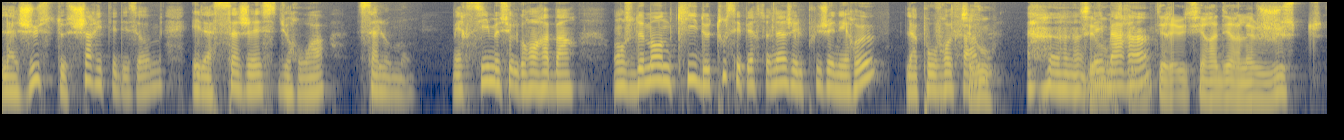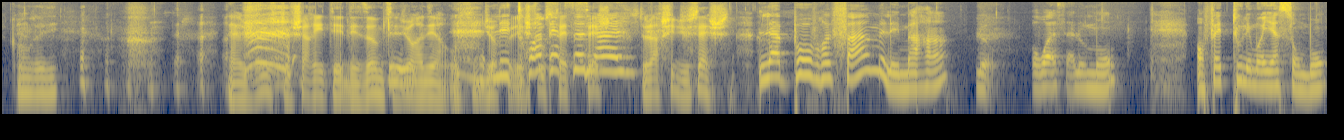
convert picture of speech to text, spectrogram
la juste charité des hommes et la sagesse du roi Salomon. Merci, monsieur le grand rabbin. On se demande qui de tous ces personnages est le plus généreux? La pauvre C'est femme vous. Les marins De réussir à dire la juste. Comment vous avez dit La juste charité des hommes, c'est dur à dire. Aussi dur Les que les trois chaussettes personnages. sèches de l'archi du sèche. La pauvre femme, les marins, le roi Salomon. En fait, tous les moyens sont bons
